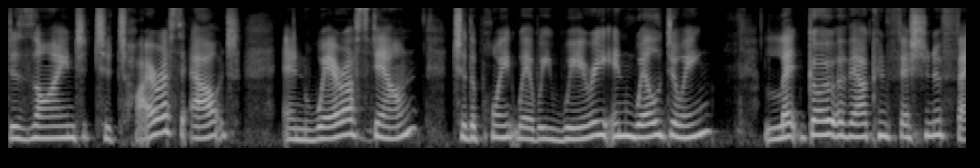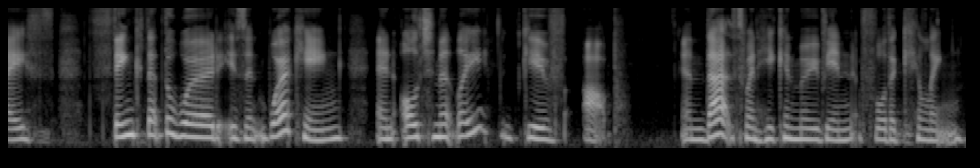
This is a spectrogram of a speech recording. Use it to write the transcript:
designed to tire us out and wear us down to the point where we weary in well doing, let go of our confession of faith, think that the word isn't working, and ultimately give up. And that's when he can move in for the killing.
